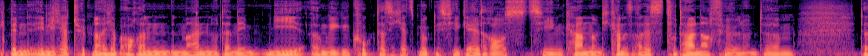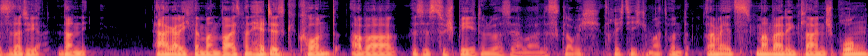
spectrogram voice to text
ich bin ein ähnlicher Typ. Ne? Ich habe auch in, in meinen Unternehmen nie irgendwie geguckt, dass ich jetzt möglichst viel Geld rausziehen kann und ich kann das alles total nachfühlen. Und ähm, das ist natürlich dann ärgerlich, wenn man weiß, man hätte es gekonnt, aber es ist zu spät und du hast ja aber alles, glaube ich, richtig gemacht. Und sagen wir jetzt, machen wir den kleinen Sprung.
